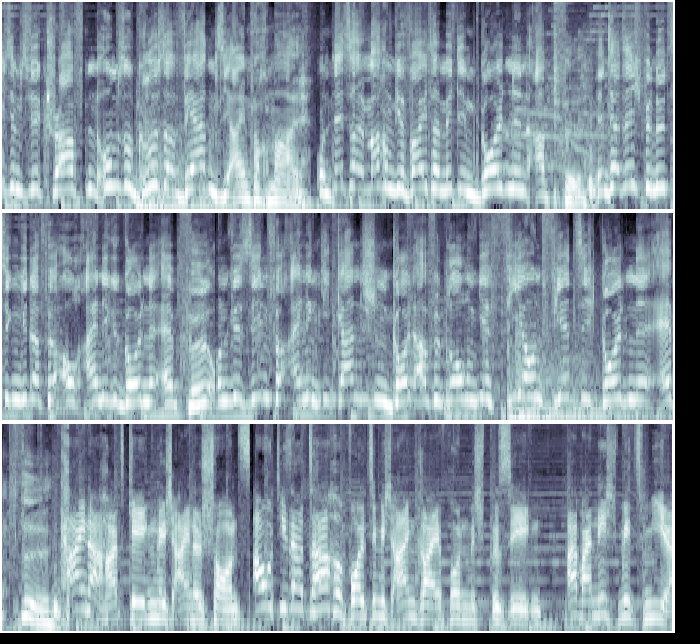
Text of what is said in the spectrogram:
Items wir craften, umso größer werden sie einfach mal. Und deshalb machen wir weiter mit dem goldenen Apfel. Denn tatsächlich benötigen wir dafür auch einige goldene Äpfel. Und wir sehen, für einen gigantischen Goldapfel brauchen wir 44 goldene Äpfel. Keiner hat gegen mich eine Chance. Auch dieser Drache wollte mich eingreifen und mich besiegen. Aber nicht mit mir.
